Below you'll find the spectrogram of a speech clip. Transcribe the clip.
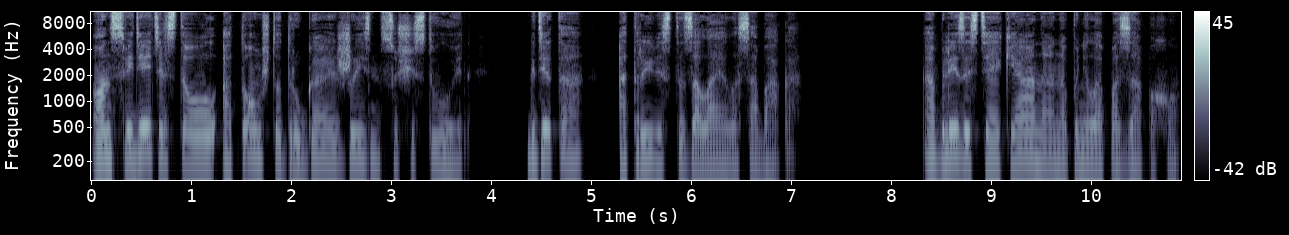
Он свидетельствовал о том, что другая жизнь существует. Где-то отрывисто залаяла собака. О близости океана она поняла по запаху.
